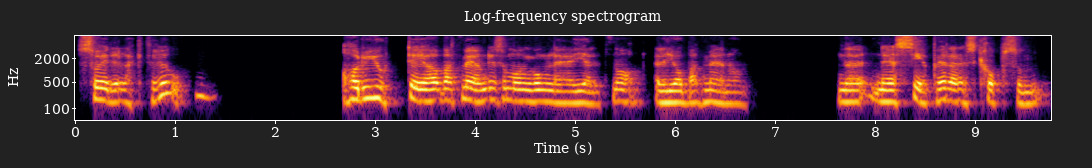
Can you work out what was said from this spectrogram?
så är det lagt till ro. Mm. Har du gjort det? Jag har varit med om det så många gånger när jag hjälpt någon eller jobbat med någon. När, när jag ser på hela dess kropp som,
